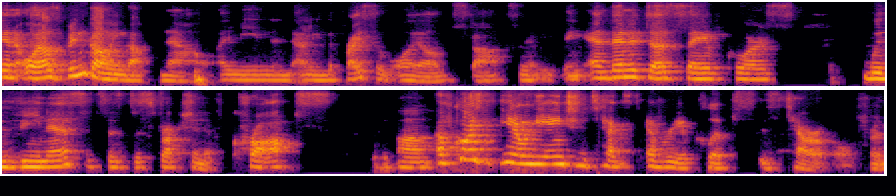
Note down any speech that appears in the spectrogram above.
And oil's been going up now. I mean and, i mean the price of oil stocks and everything. And then it does say of course with venus it says destruction of crops. Um, of course you know in the ancient text every eclipse is terrible for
